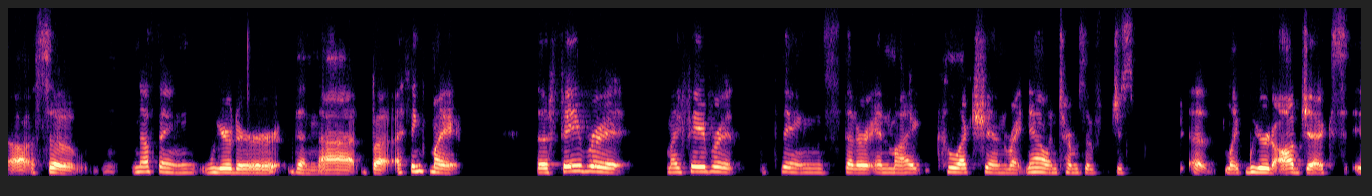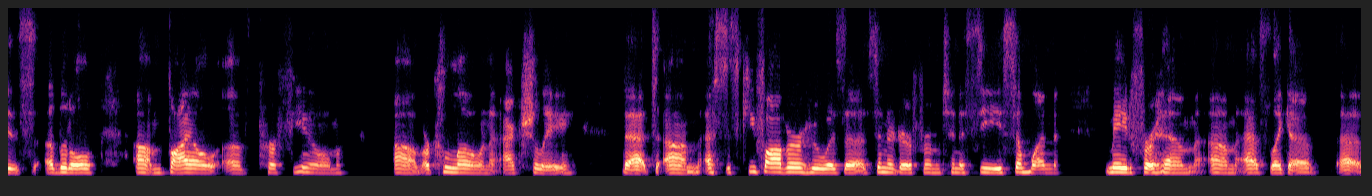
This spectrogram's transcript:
uh, so nothing weirder than that. But I think my the favorite my favorite things that are in my collection right now in terms of just uh, like weird objects is a little um, vial of perfume um, or cologne actually that um, Estes Kefauver, who was a senator from Tennessee, someone made for him um, as like a, a,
